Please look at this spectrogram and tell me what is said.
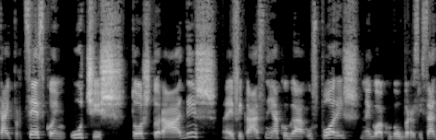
taj proces kojim učiš to što radiš efikasniji ako ga usporiš nego ako ga ubrziš. I sad,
